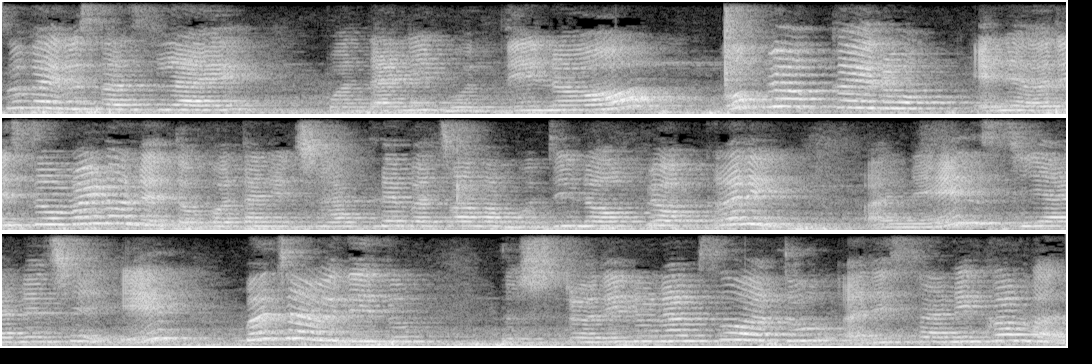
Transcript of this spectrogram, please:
શું કર્યું સસલાએ? પોતાની બુદ્ધિનો ઉપયોગ કર્યો. એને અરીસો મળ્યો ને તો પોતાની જાતને બચાવવા બુદ્ધિનો ઉપયોગ કરી અને શિયાળને છે એ બચાવી દીધું. તો સ્ટોરીનું નામ શું હતું? અરીસાની કમલ.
